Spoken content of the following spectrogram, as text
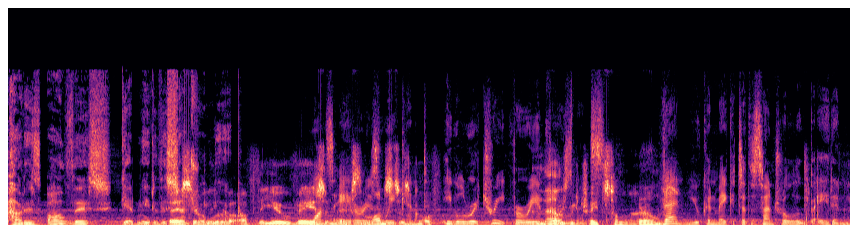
How does all this get me to the central loop? cut off the UVs Once and makes is weakened, he will retreat for And they'll reinforcements. retreat somewhere else. Then you can make it to the central loop, Aiden.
